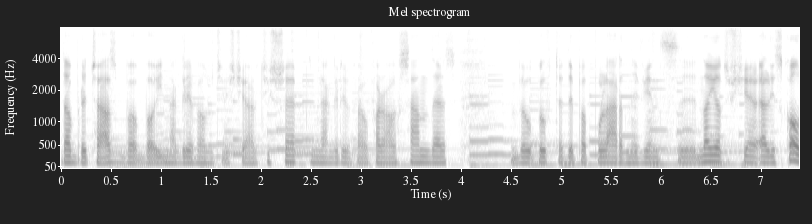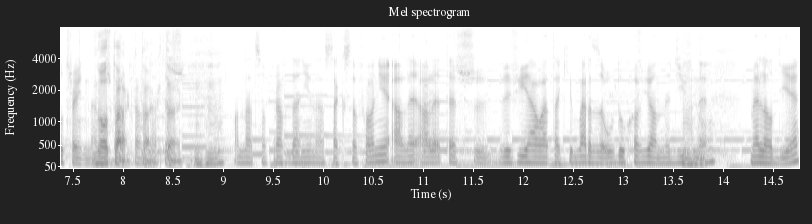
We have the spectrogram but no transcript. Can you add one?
dobry czas, bo, bo i nagrywał rzeczywiście Archie Shepp, i nagrywał Pharaoh Sanders, był, był wtedy popularny, więc, y, no i oczywiście Alice Coltrane na No przykład, tak, prawda, tak, też, tak. Mhm. Ona co prawda nie na saksofonie, ale, ale też wywijała takie bardzo uduchowione, dziwne Mhm. melodie.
